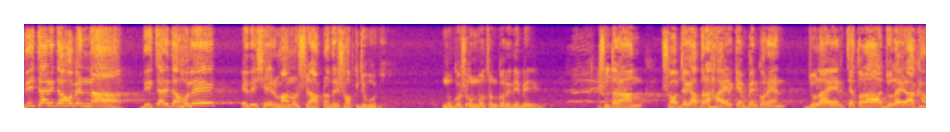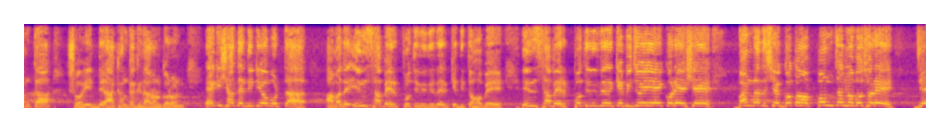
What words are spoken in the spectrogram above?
দ্বিচারিতা হবেন না। দ্বিচারিতা হলে এদেশের মানুষরা আপনাদের সব কিছু মুখোশ উন্মোচন করে দেবে। সুতরাং সব জায়গায় আপনারা হায়ার ক্যাম্পেইন করেন। জুলাইয়ের চেতনা, জুলাইয়ের আকাঙ্ক্ষা, শহীদদের আকাঙ্ক্ষাকে ধারণ করুন। একই সাথে দ্বিতীয় ভোটটা আমাদের ইনসাফের প্রতিনিধিদেরকে দিতে হবে। ইনসাফের প্রতিনিধিদেরকে বিজয়ী করে এসে বাংলাদেশে গত পঞ্চান্ন বছরে যে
